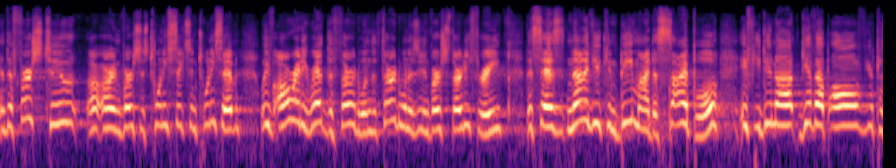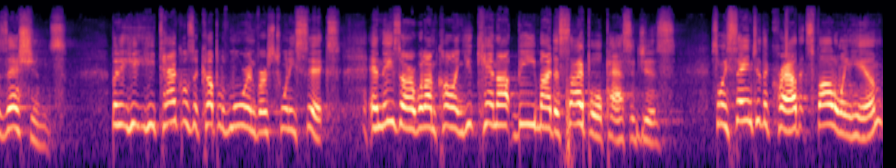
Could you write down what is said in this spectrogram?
And the first two are in verses 26 and 27. We've already read the third one. The third one is in verse 33 that says, None of you can be my disciple if you do not give up all of your possessions. But he, he tackles a couple of more in verse 26. And these are what I'm calling, You cannot be my disciple passages. So he's saying to the crowd that's following him,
